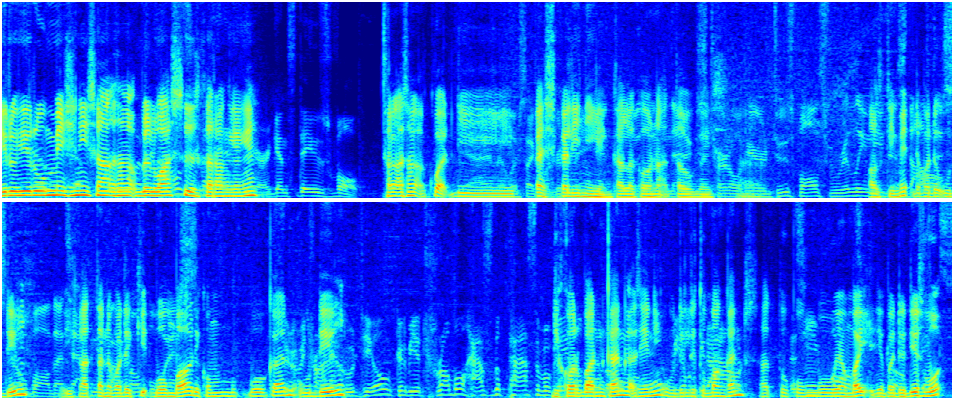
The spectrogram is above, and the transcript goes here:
hero-hero mage ni sangat-sangat berluasa sekarang geng eh. Sangat-sangat kuat di patch kali ni kan kalau kau nak tahu guys. Uh, ultimate daripada Udil, ikatan daripada Kit Bomba dikombokan Udil dikorbankan kat sini, Udil ditumbangkan satu combo yang baik daripada Deus Volt.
